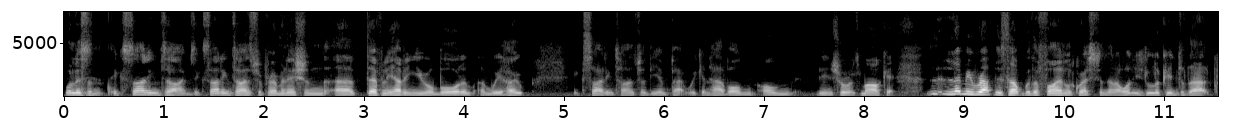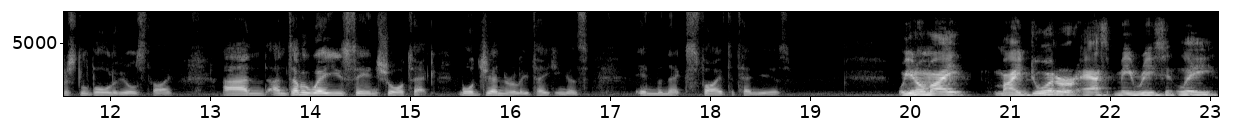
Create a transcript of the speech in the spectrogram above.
Well, listen, exciting times, exciting times for premonition. Uh, definitely having you on board, and, and, we hope exciting times for the impact we can have on on the insurance market. L- let me wrap this up with a final question. Then I want you to look into that crystal ball of yours, Ty, and and tell me where you see InsurTech more generally taking us in the next five to ten years? Well, you know, my my daughter asked me recently,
